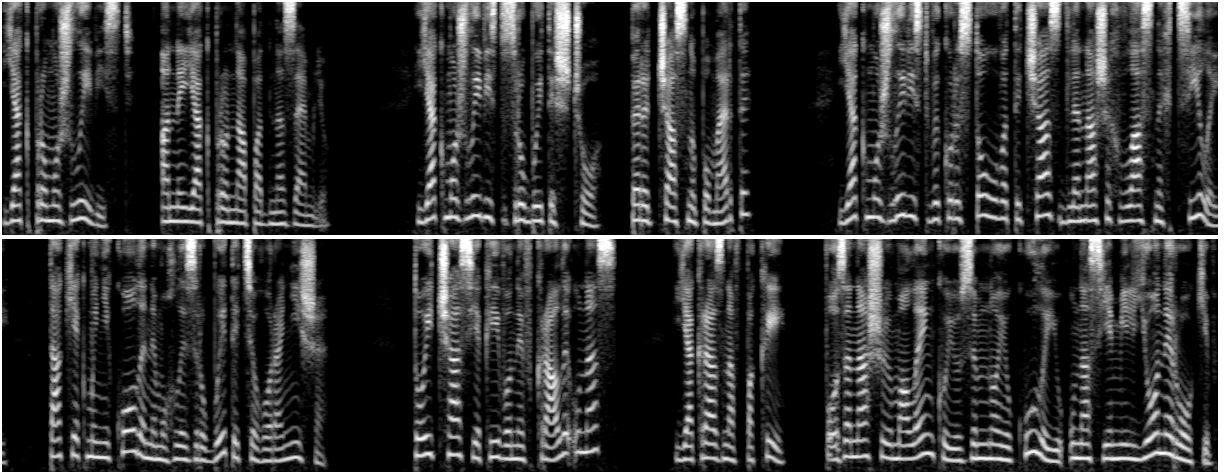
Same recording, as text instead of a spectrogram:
як про можливість, а не як про напад на землю. Як можливість зробити що? Передчасно померти? Як можливість використовувати час для наших власних цілей, так як ми ніколи не могли зробити цього раніше? Той час, який вони вкрали у нас? Якраз навпаки, поза нашою маленькою земною кулею у нас є мільйони років,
